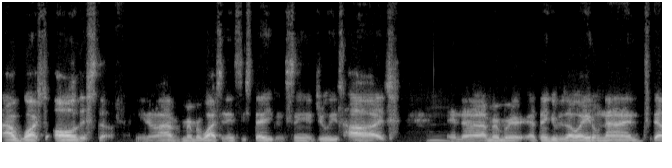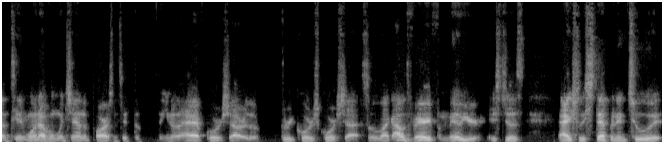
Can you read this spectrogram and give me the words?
I watched all this stuff. You know, I remember watching NC State and seeing Julius Hodge. Mm. And uh, I remember, I think it was 08, 09, 2010. One of them when Chandler Parsons hit the, you know, the half court shot or the three quarters court shot. So like I was very familiar. It's just actually stepping into it,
